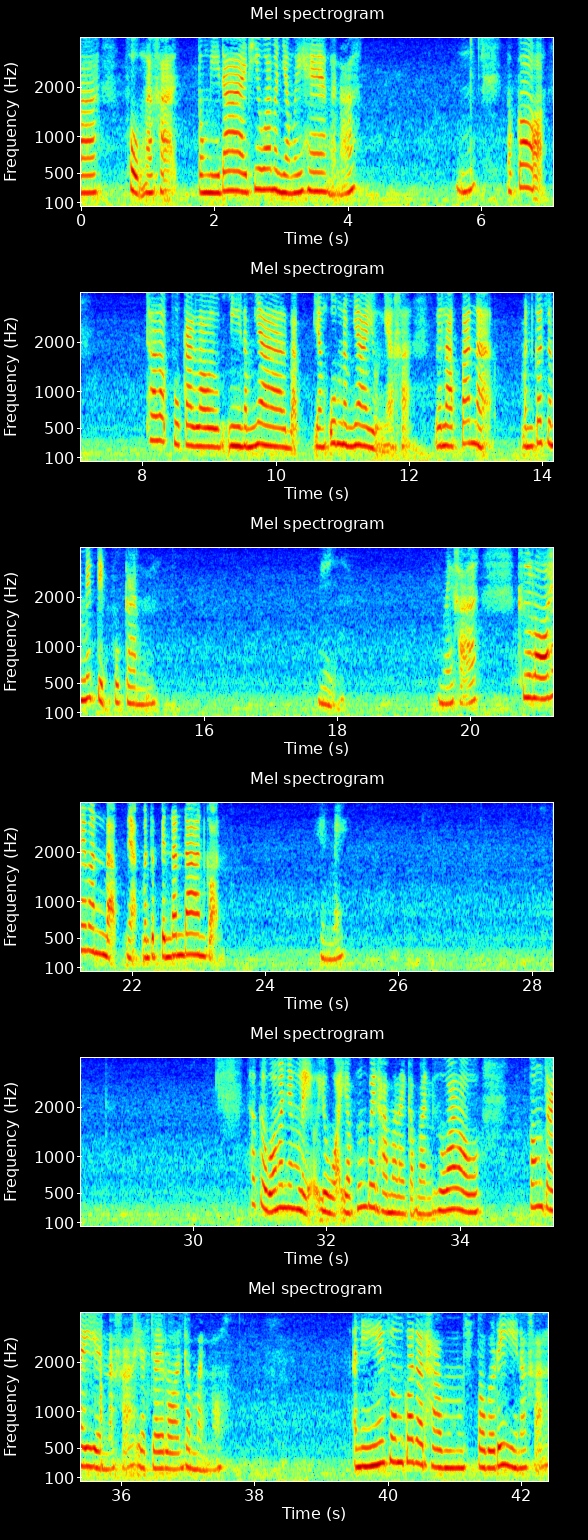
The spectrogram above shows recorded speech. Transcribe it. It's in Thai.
ผงนะคะตรงนี้ได้ที่ว่ามันยังไม่แห้งอะนะอืมแล้วก็ถ้าเราภูกันเรามีน้ำยาแบบ ยังอุ้มน้ำยาอยู่เงี้ยค่ะ เวลาปั้นอะ มันก็จะไม่ติดภูกัน นี่เห็นไหมคะ คือรอให้มันแบบเนี่ย มันจะเป็นด้านๆก่อน เห็นไหมถ้าเกิดว่ามันยังเหลวอยู่อะอย่าเพิ่งไปทำอะไรกับมัน คือว่าเราต้องใจเย็นนะคะ อย่าใจร้อนกับมันเนาะ อันนี้ส้มก็จะทำสตรอเบอรี่นะคะ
